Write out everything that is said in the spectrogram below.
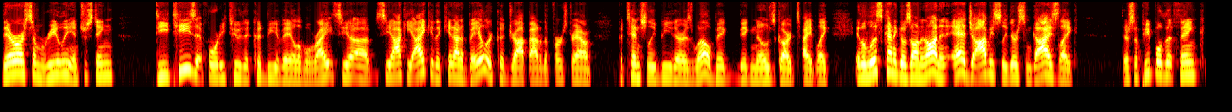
there are some really interesting DTs at 42 that could be available, right? See, uh, Siaki Ika, the kid out of Baylor, could drop out of the first round potentially be there as well. Big, big nose guard type. Like the list kind of goes on and on. And edge, obviously, there's some guys like there's some people that think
